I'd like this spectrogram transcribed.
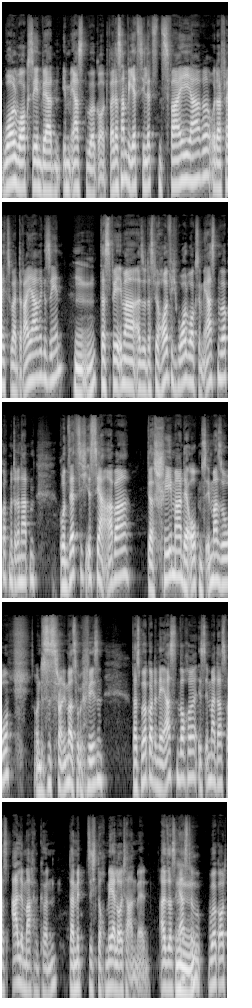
Wallwalk sehen werden im ersten Workout, weil das haben wir jetzt die letzten zwei Jahre oder vielleicht sogar drei Jahre gesehen, Mhm. dass wir immer, also dass wir häufig Wallwalks im ersten Workout mit drin hatten. Grundsätzlich ist ja aber das Schema der Opens immer so, und es ist schon immer so gewesen, das Workout in der ersten Woche ist immer das, was alle machen können, damit sich noch mehr Leute anmelden. Also das erste Mhm. Workout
